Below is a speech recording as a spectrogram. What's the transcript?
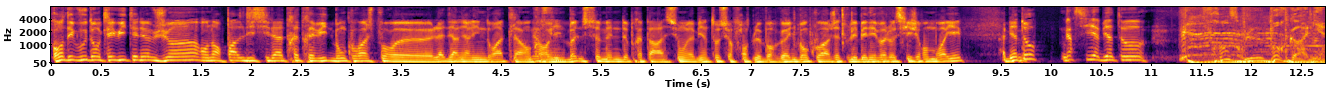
Rendez-vous donc les 8 et 9 juin. On en reparle d'ici là très très vite. Bon courage pour la dernière ligne droite. Là, encore une bonne semaine de préparation. Et à bientôt sur France Bleu Bourgogne. Bon courage à tous les bénévoles aussi. Jérôme Broyer. À bientôt. Merci, à bientôt. France Bleu Bourgogne.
